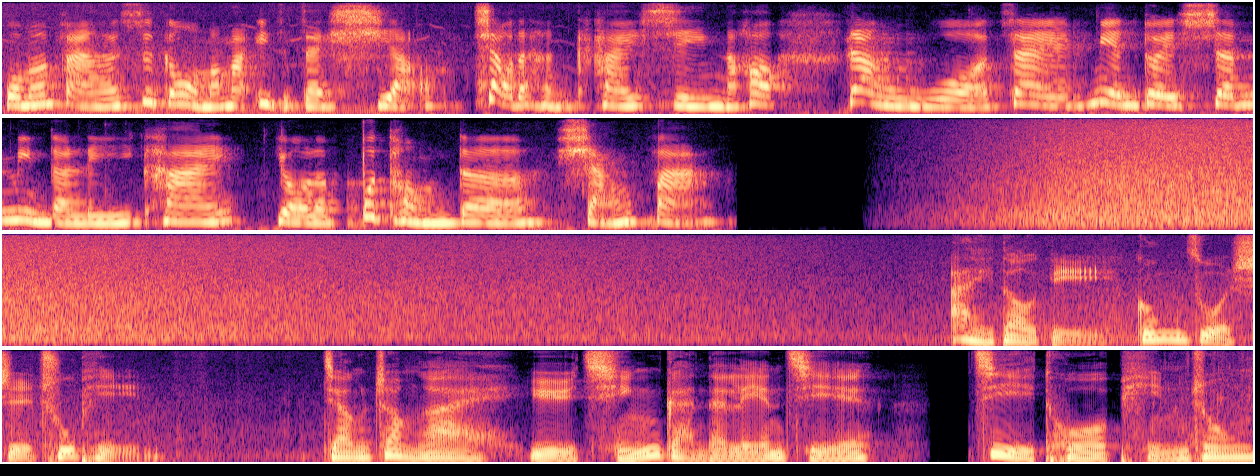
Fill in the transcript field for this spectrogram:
我们反而是跟我妈妈一直在笑，笑得很开心，然后让我在面对生命的离开有了不同的想法。爱到底工作室出品，将障碍与情感的连结寄托瓶中，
